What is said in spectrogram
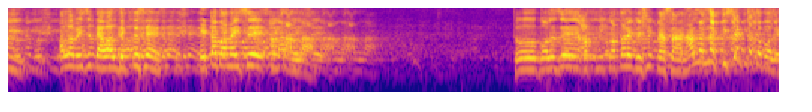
কি আল্লাহ, এই যে দেওয়াল দেখতেছেন এটা বানাইছে আমার আল্লাহ। তো বলে যে, আপনি কথারে বেশি পেশান আল্লাহ, না, কিছু একটা তো বলে।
